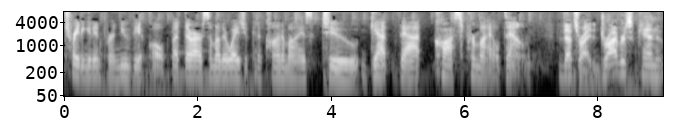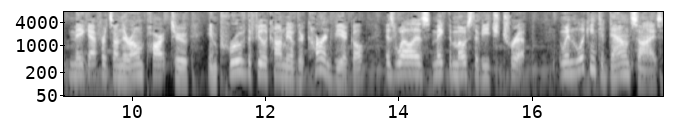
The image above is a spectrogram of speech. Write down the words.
trading it in for a new vehicle, but there are some other ways you can economize to get that cost per mile down. That's right. Drivers can make efforts on their own part to improve the fuel economy of their current vehicle as well as make the most of each trip when looking to downsize,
